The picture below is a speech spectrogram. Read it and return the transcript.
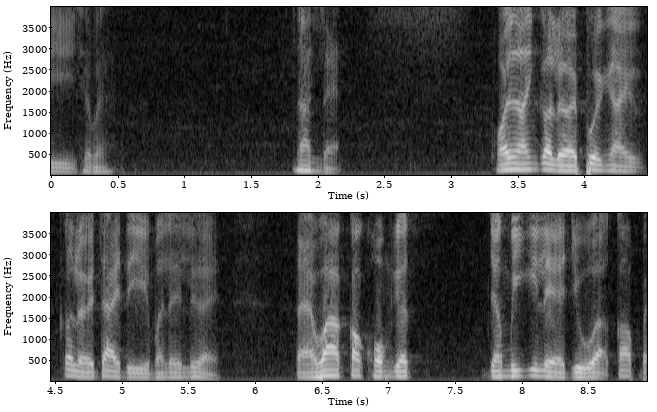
ดีใช่ไหมนั่นแหละ เพราะฉะนั้นก็เลยพูดไงก็เลยได้ดีมาเรื่อยๆ แต่ว่าก็คงจะยังมีกิเลสอยู่อะก็ไป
